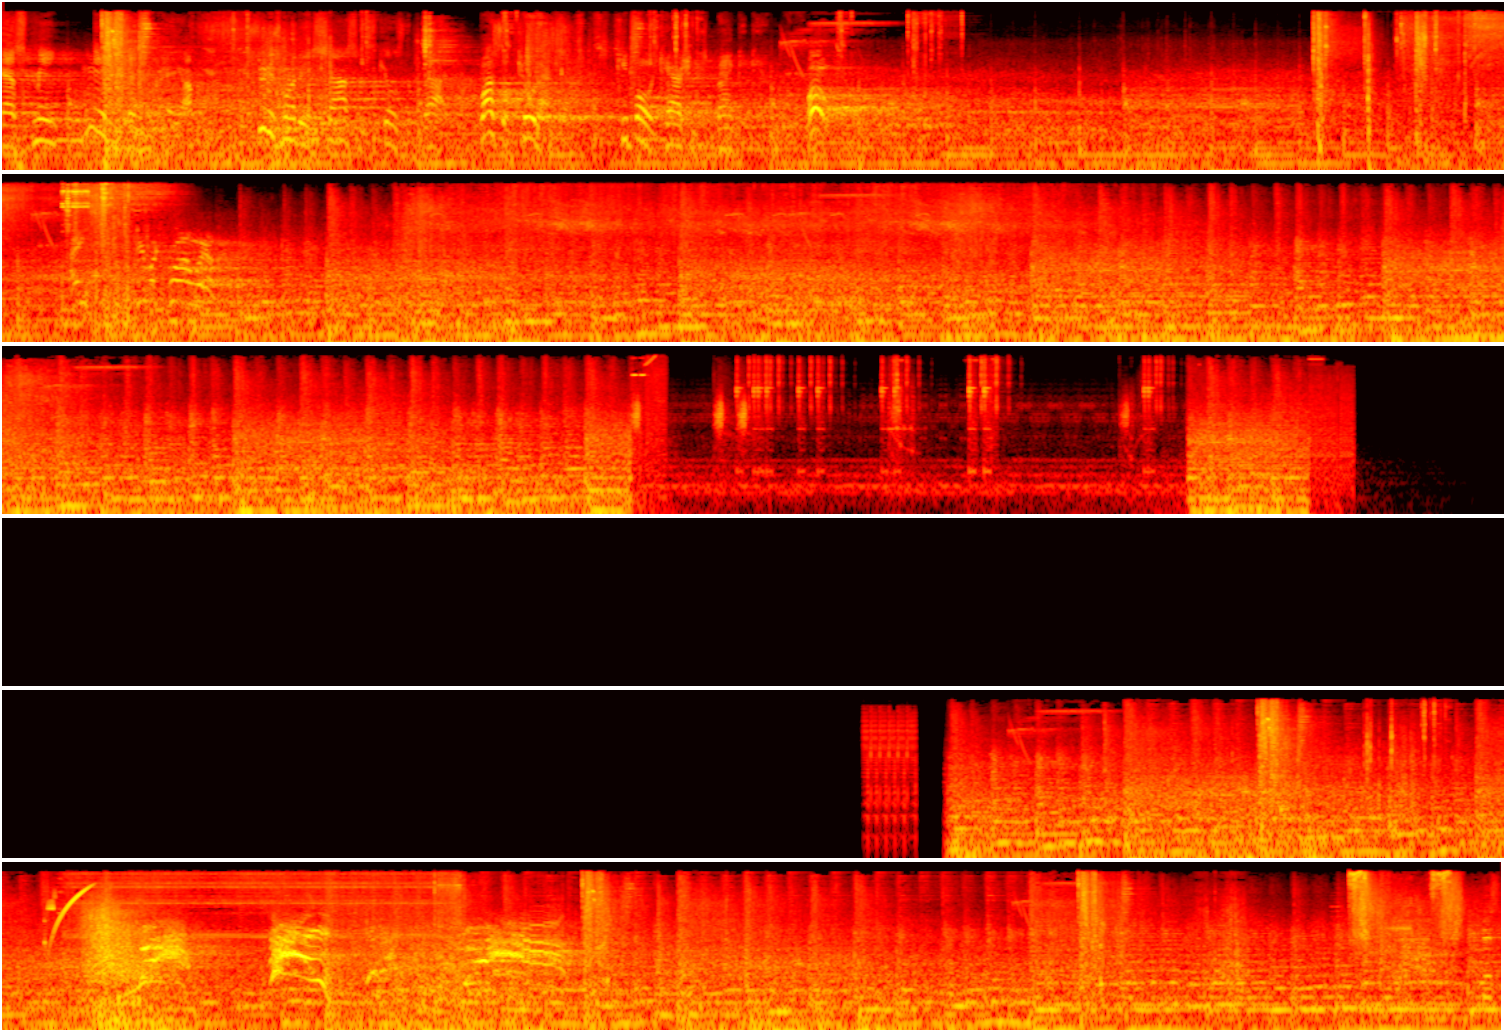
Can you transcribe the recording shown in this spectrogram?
Ask me, he ain't gonna pay up. As soon as one of the assassins kills the bat, boss will kill that guy. Keep all the cash in his bank account. Whoa!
